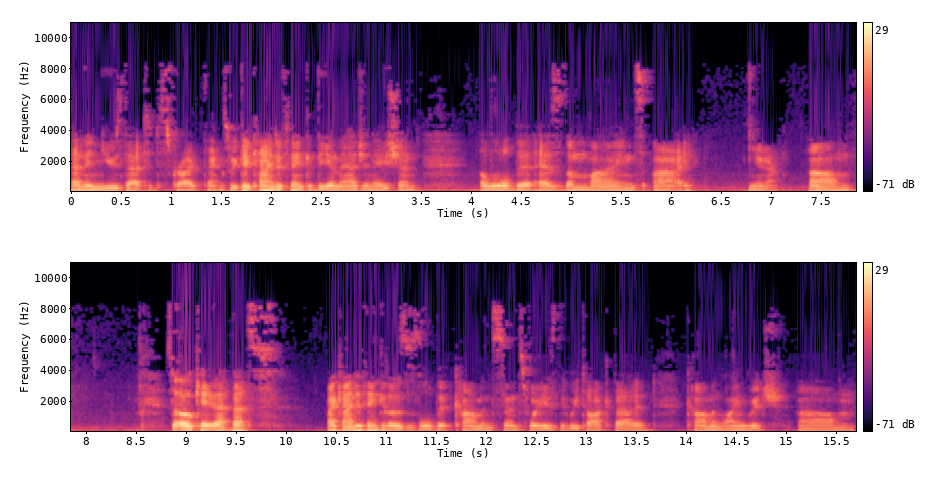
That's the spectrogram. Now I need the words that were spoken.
and then use that to describe things. We could kind of think of the imagination a little bit as the mind's eye, you know. Um, so okay, that, that's I kind of think of those as a little bit common sense ways that we talk about it, common language. Um,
